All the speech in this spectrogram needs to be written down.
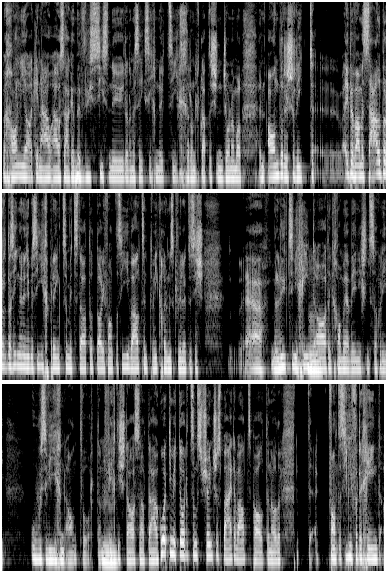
man kann ja genau auch sagen, man wüsste es nicht oder man sagt sich nicht sicher. Und ich glaube, das ist schon einmal ein anderer Schritt. Äh, eben, wenn man selber das irgendwie nicht über sich bringt, um jetzt da eine totale Fantasiewelt zu entwickeln, man das Gefühl hat, das ist, äh, man lügt seine Kinder Mhm. an, dann kann man ja wenigstens so ein bisschen ausweichend antworten. Mhm. Vielleicht ist das halt auch eine gute Methode, um das Schönste aus beiden Welten zu behalten, oder? Die Fantasie von den Kindern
